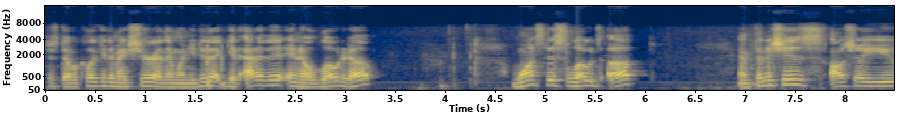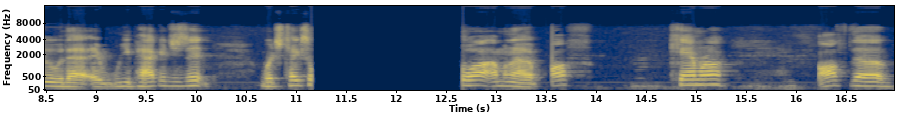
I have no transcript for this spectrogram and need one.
just double click it to make sure, and then when you do that, get out of it, and it'll load it up. Once this loads up and finishes, I'll show you that it repackages it, which takes a while. I'm gonna off camera, off the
